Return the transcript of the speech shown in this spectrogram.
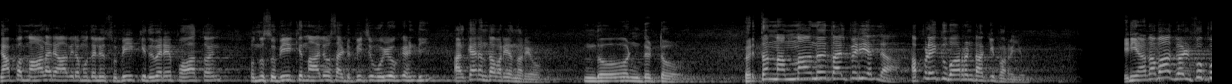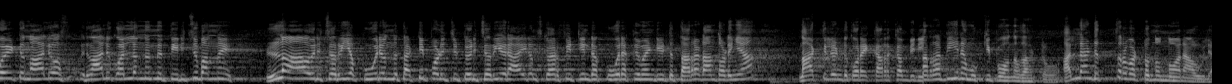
ഞാൻ ഇപ്പൊ നാളെ രാവിലെ മുതൽ സുബീക്ക് ഇതുവരെ പോകാത്തവൻ ഒന്ന് സുബീക്ക് നാലോ ദിവസം അടുപ്പിച്ച് പോയി എന്താ ആൾക്കാരെന്താ പറയാന്നറിയോ? എന്തോ ഉണ്ട് ട്ടോ ഒരുത്തൻ നന്നാന്ന് താല്പര്യമല്ല അപ്പോഴേക്ക് വേറുണ്ടാക്കി പറയും. ഇനി അഥവാ ഗൾഫ് പോയിട്ട് നാല് നാല് കൊല്ലം നിന്ന് തിരിച്ചു വന്ന് ഉള്ള ആ ഒരു ചെറിയ കൂരൊന്ന് തട്ടിപ്പൊളിച്ചിട്ട് ഒരു ചെറിയൊരു ആയിരം സ്ക്വയർ ഫീറ്റിന്റെ കൂരക്ക് വേണ്ടിയിട്ട് തറടാൻ തുടങ്ങിയ നാട്ടിലുണ്ട് കുറെ കറക്കമ്പനി അറബീനെ മുക്കി പോകുന്നതാട്ടോ അല്ലാണ്ട് ഇത്ര വട്ടൊന്നും നോനാവൂല.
